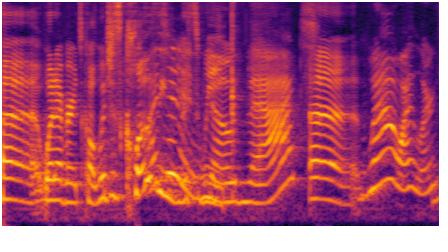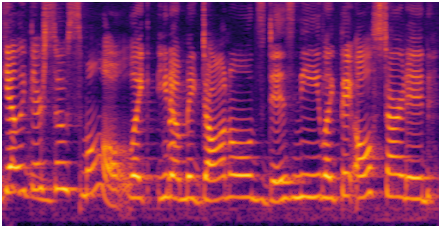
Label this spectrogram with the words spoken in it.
uh, whatever it's called, which is closing this week. Know that? Uh, wow, I learned. Yeah, something. like they're so small. Like you know, McDonald's, Disney, like they all started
